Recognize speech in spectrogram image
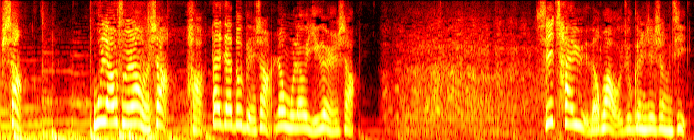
上，无聊说让我上，好，大家都别上，让无聊一个人上。谁参与的话，我就跟谁生气。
